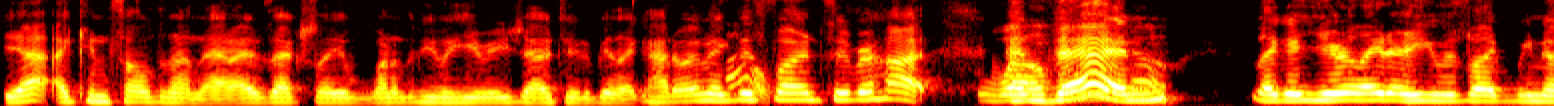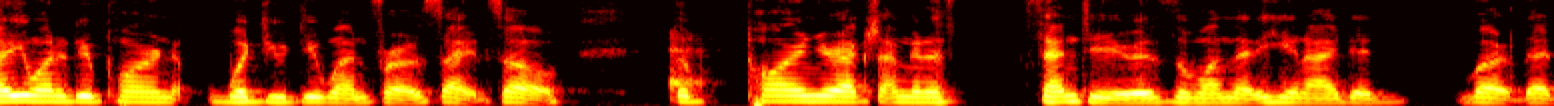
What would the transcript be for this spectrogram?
Yeah, I consulted on that. I was actually one of the people he reached out to to be like, how do I make oh. this porn super hot? Well, and then like a year later, he was like, "We know you want to do porn. Would you do one for our site?" So, the porn you're actually I'm gonna send to you is the one that he and I did, what that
